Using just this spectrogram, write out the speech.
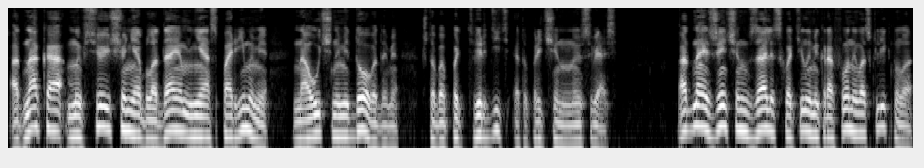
Однако мы все еще не обладаем неоспоримыми научными доводами, чтобы подтвердить эту причинную связь. Одна из женщин в зале схватила микрофон и воскликнула,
